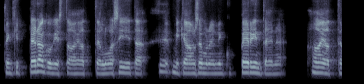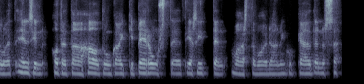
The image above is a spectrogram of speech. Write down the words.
jotenkin pedagogista ajattelua siitä, mikä on semmoinen niin perinteinen ajattelu, että ensin otetaan haltuun kaikki perusteet ja sitten vasta voidaan niin kuin käytännössä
